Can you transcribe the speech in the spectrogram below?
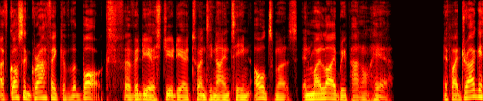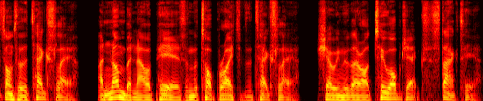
I've got a graphic of the box for Video Studio 2019 Ultimate in my library panel here. If I drag it onto the text layer, a number now appears in the top right of the text layer, showing that there are two objects stacked here.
